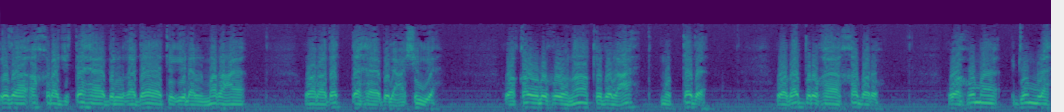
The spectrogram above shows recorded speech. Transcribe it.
إذا أخرجتها بالغداة إلى المرعى ورددتها بالعشية. وقوله ناقض العهد مبتدأ وبدرها خبره. وهما جملة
